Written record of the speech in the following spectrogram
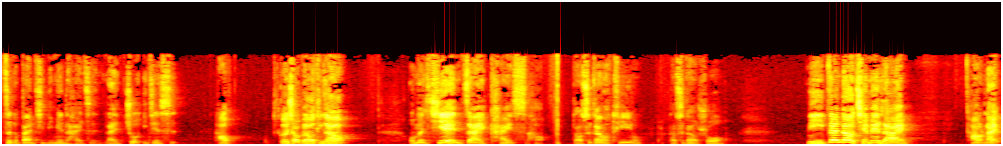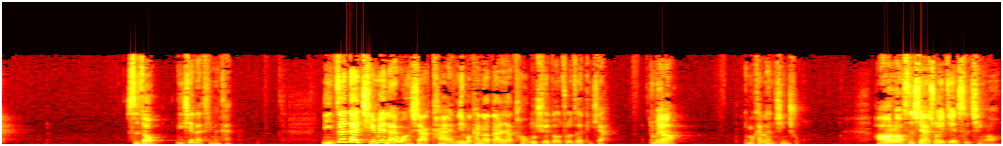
这个班级里面的孩子来做一件事。好，各位小朋友听好，我们现在开始哈。老师刚好听哦，老师刚好说，你站到前面来，好来，四中，你先来前面看。你站在前面来往下看，你有没有看到大家同学都坐在底下？有没有？有没有看得很清楚？好，老师现在说一件事情哦，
